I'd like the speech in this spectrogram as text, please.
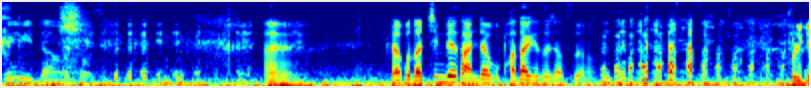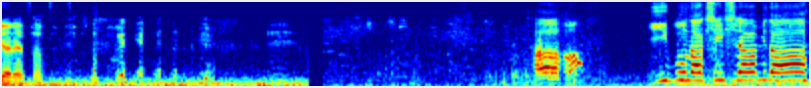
형님이 있다. 어서 아유 그래갖고 나 침대에서 안 자고 바닥에서 잤어 불결해서 자 2부 낚시 시작합니다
